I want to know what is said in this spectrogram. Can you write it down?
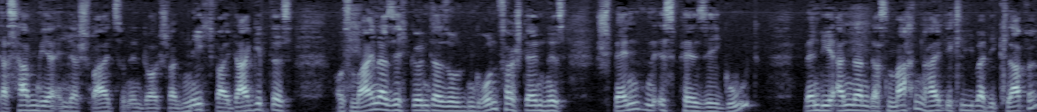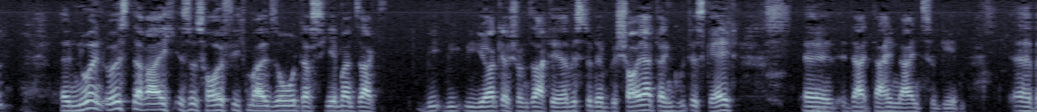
das haben wir in der Schweiz und in Deutschland nicht, weil da gibt es aus meiner Sicht, Günther, so ein Grundverständnis, Spenden ist per se gut. Wenn die anderen das machen, halte ich lieber die Klappe. Äh, nur in Österreich ist es häufig mal so, dass jemand sagt, wie, wie, Jörg ja schon sagte, ja, bist du denn bescheuert, dein gutes Geld äh, da, da hineinzugeben. Äh,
